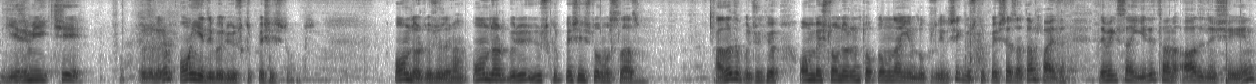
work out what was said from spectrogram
22 özür dilerim 17 bölü 145 eşit olması. 14 özür dilerim. Ha. 14 bölü 145 eşit olması lazım. Anladık mı? Çünkü 15 ile 14'ün toplamından 29 gelecek. 145'te zaten payda. Demek ki sen 7 tane A dediğin şeyin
